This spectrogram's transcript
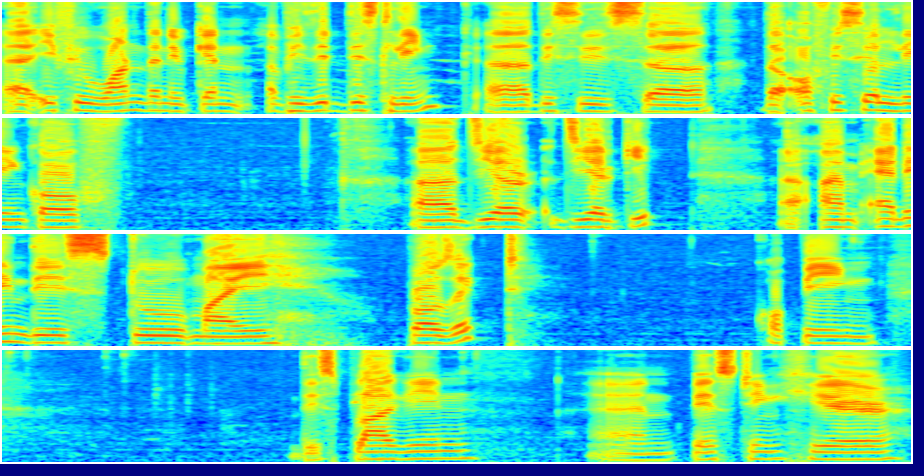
if you want then you can visit this link. This is the official link of gr grgit uh, i'm adding this to my project copying this plugin and pasting here.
